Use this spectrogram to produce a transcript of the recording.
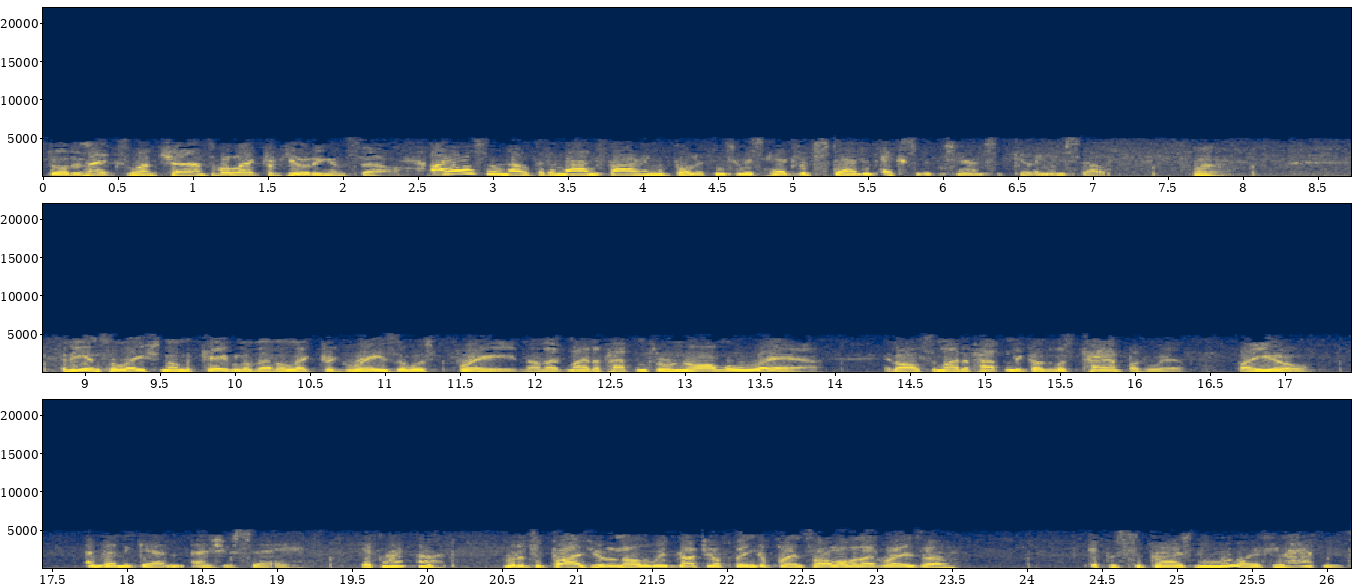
stood an excellent chance of electrocuting himself. I also know that a man firing a bullet into his head would stand an excellent chance of killing himself. Well, the insulation on the cable of that electric razor was frayed. Now, that might have happened through normal wear. It also might have happened because it was tampered with by you. And then again, as you say, it might not. Would it surprise you to know that we've got your fingerprints all over that razor? It would surprise me more if you hadn't.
